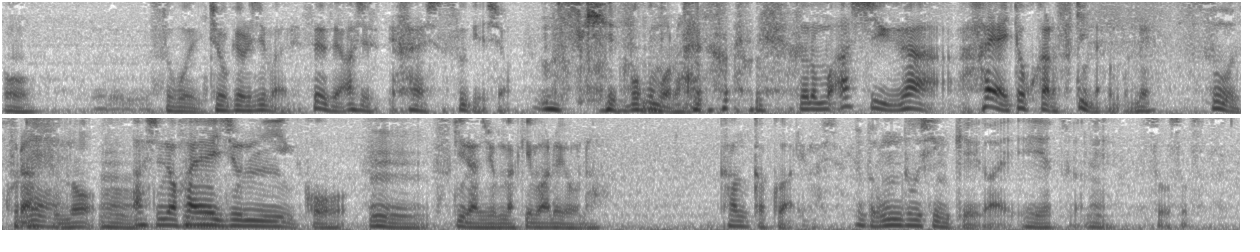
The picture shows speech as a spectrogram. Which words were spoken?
うんすごい長距離自慢やね。先生足速い人好きでしょ。好きです、ね、僕もない。そのもう足が速いとこから好きになるもんね。そうですね。クラスの、うん。足の速い順にこううん。好きな順が決まるような感覚はありましたやっぱ運動神経がええやつがね。そうそうそうそう。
